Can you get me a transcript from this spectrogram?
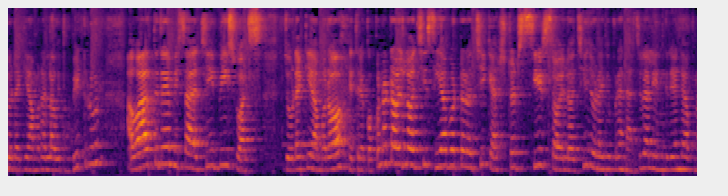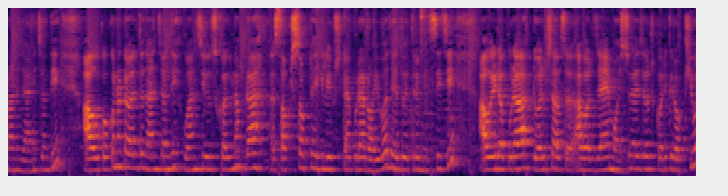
ଯୋଉଟାକି ଆମର ହେଲା ୱିଥ୍ ବିଟ୍ରୁଟ୍ ଆଉ ଆଉଥିରେ ମିଶା ଅଛି ବି ସ୍ୱାସ୍ ଯେଉଁଟାକି ଆମର ଏଥିରେ କୋକୋନଟ୍ ଅଏଲ୍ ଅଛି ସିଆ ବଟର୍ ଅଛି କ୍ୟାଷ୍ଟର୍ଡ ସିଡ୍ସ ଅଏଲ୍ ଅଛି ଯେଉଁଟାକି ପୁରା ନ୍ୟାଚୁରାଲ୍ ଇନଗ୍ରିଡିଏଣ୍ଟ ଆପଣମାନେ ଜାଣିଛନ୍ତି ଆଉ କୋକୋନଟ୍ ଅଏଲ୍ ତ ଜାଣିଛନ୍ତି ୱାନ୍ସ ୟୁଜ୍ କଲେ ନା ପୁରା ସଫ୍ଟ ସଫ୍ଟ ହେଇକି ଲିପ୍ସଟା ପୁରା ରହିବ ଯେହେତୁ ଏଥିରେ ମିଶିଛି ଆଉ ଏଇଟା ପୁରା ଟୁଏଲ୍ଭ ଆୱାର୍ ଯାଏଁ ମଏଶ୍ଚରାଇଜର୍ କରିକି ରଖିବ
